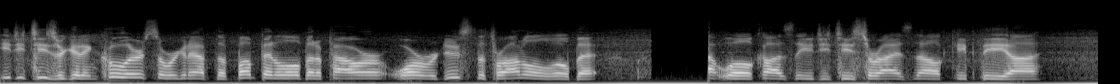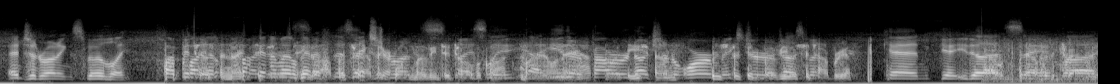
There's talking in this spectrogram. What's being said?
EGTs are getting cooler, so we're going to have to bump in a little bit of power or reduce the throttle a little bit. That will cause the EGTs to rise and that'll keep the uh, engine running smoothly. Bump in, a little, bump in a little bit of This um, mixture. engine runs Moving to 12 o'clock, nicely. Yeah, either power reduction or mixture above you with the adjustment can get you to that same uh,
